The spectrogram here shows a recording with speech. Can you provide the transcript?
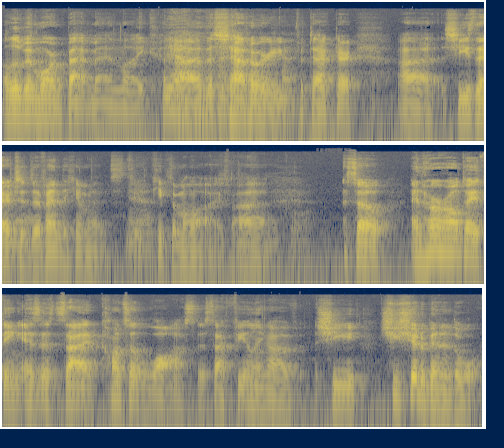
A little bit more Batman like yeah. uh, the shadowy protector. Uh, she's there to defend the humans to keep them alive. Uh, cool. So and her whole entire thing is it's that constant loss. It's that feeling of she she should have been in the war,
